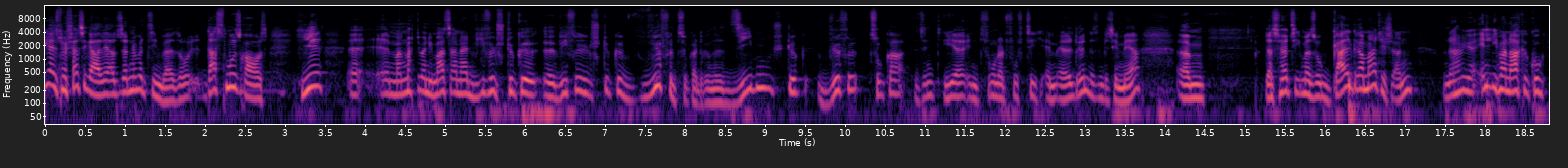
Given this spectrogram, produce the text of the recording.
Ja, ist mir scheißegal. Also dann überziehen wir. So, das muss raus. Hier, äh, äh, man macht immer die Maßeinheit, wie viel Stücke, äh, wie viel Stücke Würfelzucker drin sind. Sieben Stück Würfelzucker sind hier in 250 ml drin. Das ist ein bisschen mehr. Ähm, das hört sich immer so geil dramatisch an. Und dann habe ich mir endlich mal nachgeguckt,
